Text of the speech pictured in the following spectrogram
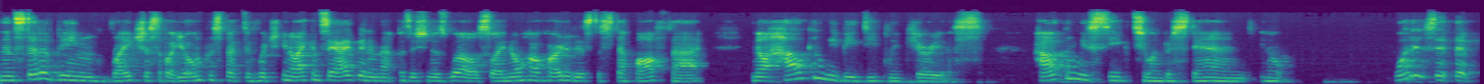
know, instead of being righteous about your own perspective, which, you know, I can say I've been in that position as well. So I know how hard it is to step off that. You know, how can we be deeply curious? How can we seek to understand, you know, what is it that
